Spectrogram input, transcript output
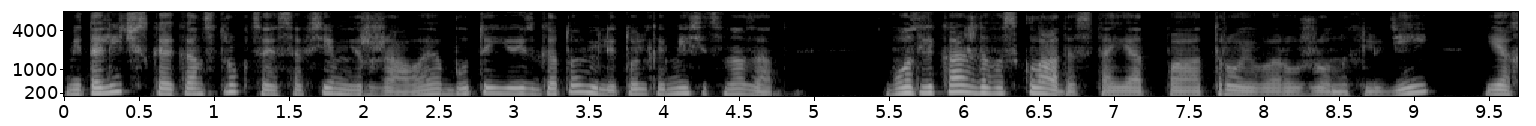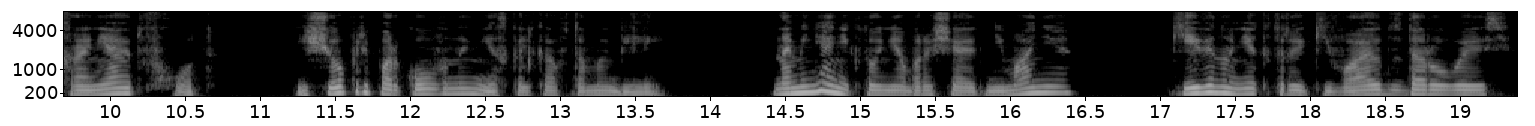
Металлическая конструкция совсем не ржавая, будто ее изготовили только месяц назад. Возле каждого склада стоят по трое вооруженных людей и охраняют вход. Еще припаркованы несколько автомобилей. На меня никто не обращает внимания. Кевину некоторые кивают, здороваясь.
